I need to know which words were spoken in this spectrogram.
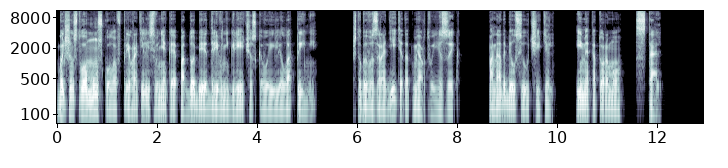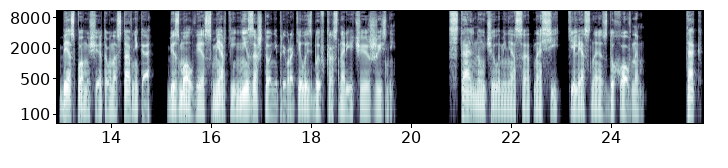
Большинство мускулов превратились в некое подобие древнегреческого или латыни. Чтобы возродить этот мертвый язык, понадобился учитель, имя которому — Сталь. Без помощи этого наставника безмолвие смерти ни за что не превратилось бы в красноречие жизни. Сталь научила меня соотносить телесное с духовным. Так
